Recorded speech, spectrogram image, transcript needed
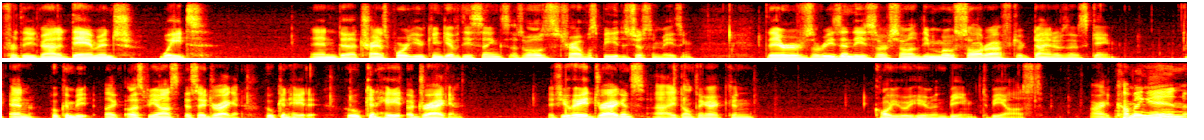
For the amount of damage, weight, and uh, transport you can give these things, as well as travel speed, is just amazing. There's a reason these are some of the most sought after dinos in this game. And who can be, like, let's be honest, it's a dragon. Who can hate it? Who can hate a dragon? If you hate dragons, I don't think I can call you a human being, to be honest. Alright, coming in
